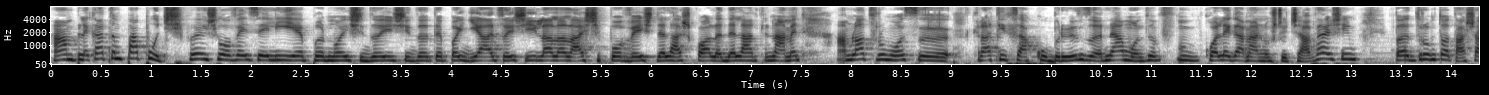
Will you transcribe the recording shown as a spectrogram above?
am plecat în papuci. Păi, și o veselie pe noi și dă și dă-te pe gheață și la la la și povești de la școală, de la antrenament. Am luat frumos uh, cratița cu brânză, ne-am înt- colega mea nu știu ce avea și pe drum tot așa,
